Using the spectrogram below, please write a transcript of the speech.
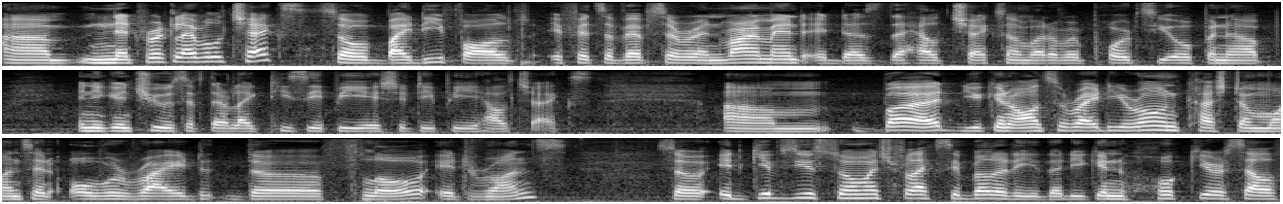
um, network level checks. So by default, if it's a web server environment, it does the health checks on whatever ports you open up, and you can choose if they're like TCP, HTTP health checks. Um, but you can also write your own custom ones and override the flow it runs. So it gives you so much flexibility that you can hook yourself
